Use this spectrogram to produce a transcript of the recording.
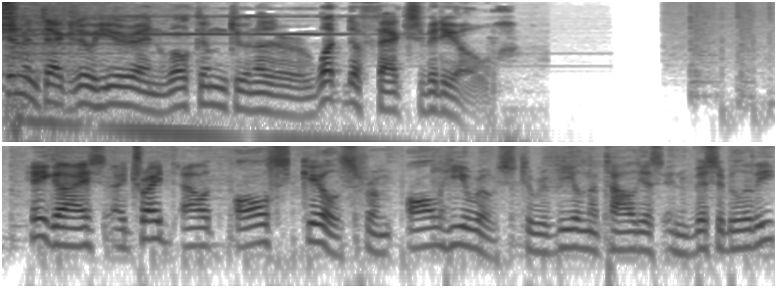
Shinmen Takezo here and welcome to another What the Facts video. Hey guys, I tried out all skills from all heroes to reveal Natalia's invisibility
